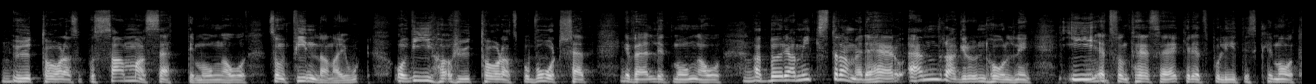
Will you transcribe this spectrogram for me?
mm. uttalat sig på samma sätt i många år som Finland har gjort och vi har uttalats på vårt sätt i väldigt många år. Mm. Att börja mixtra med det här och ändra grundhållning i mm. ett sånt här säkerhetspolitiskt klimat,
